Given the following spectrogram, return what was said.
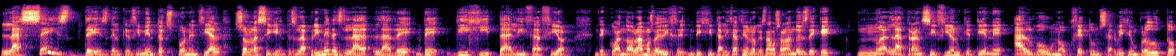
Las seis Ds del crecimiento exponencial son las siguientes. La primera es la, D de digitalización. De cuando hablamos de digitalización, lo que estamos hablando es de que la transición que tiene algo, un objeto, un servicio, un producto,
